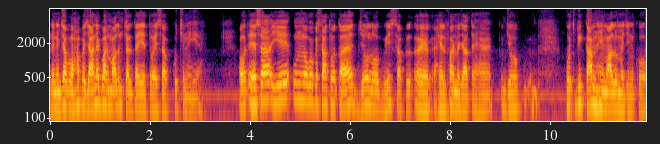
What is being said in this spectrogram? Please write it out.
लेकिन जब वहाँ पर जाने के बाद मालूम चलता है तो ऐसा कुछ नहीं है। और ऐसा ये उन लोगों के साथ होता है जो लोग भी सप हेल्पर में जाते हैं, जो कुछ भी काम नहीं मालूम है जिनको।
